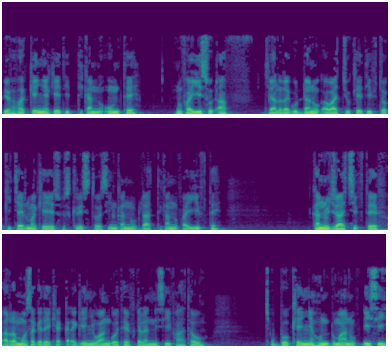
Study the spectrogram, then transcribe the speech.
bifa fakkeenya keetiitti kan nu uumte nu fayyisuudhaaf jaalala guddaa nuu qabaachuu keetiif tokkicha ilma kee yesus kiristoosiin kan nuuf laatte kan nu fayyifte kan nu jiraachifteef har'a immoo sagalee kee akka dhageenyu waan gooteef galanni siif haa ta'u cubbuu keenya hundumaa nuuf dhiisii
